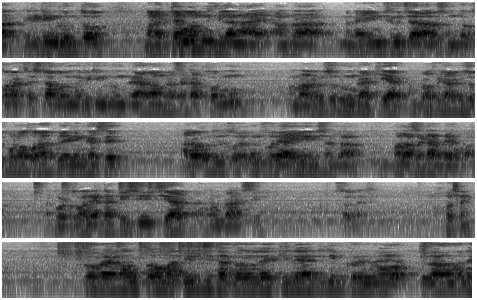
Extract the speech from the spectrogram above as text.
আর এডিটিং রুম তো মানে তেমন হিলা নাই। আমরা মানে ইন ফিউচার আরও সুন্দর করার চেষ্টা করব এডিটিং রুমকে আরও আমরা সেট আপ করব। আমরা আরও কিছু রুম রাখি আর আমরা অফিস আরও কিছু বড় করার প্ল্যানিং আছে। আরও কদিন কয়েকদিন পরে আইলে ইনশাল্লাহ ভালো সেট আপ দেখবা বর্তমানে একটা পিসি চেয়ার আমরা আছি। চলে তো এখন তো মাটির চিতা তোলে কিলে এডিটিং করিব তোরা মানে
